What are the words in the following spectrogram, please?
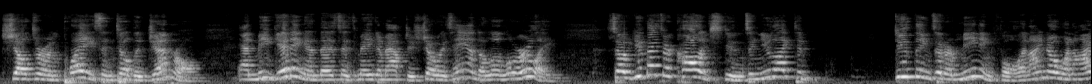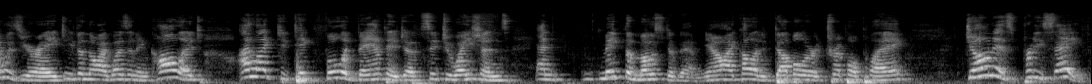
shelter in place until the general. And me getting in this has made him have to show his hand a little early. So you guys are college students, and you like to do things that are meaningful. And I know when I was your age, even though I wasn't in college, I like to take full advantage of situations and make the most of them. You know, I call it a double or a triple play. Joan is pretty safe.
